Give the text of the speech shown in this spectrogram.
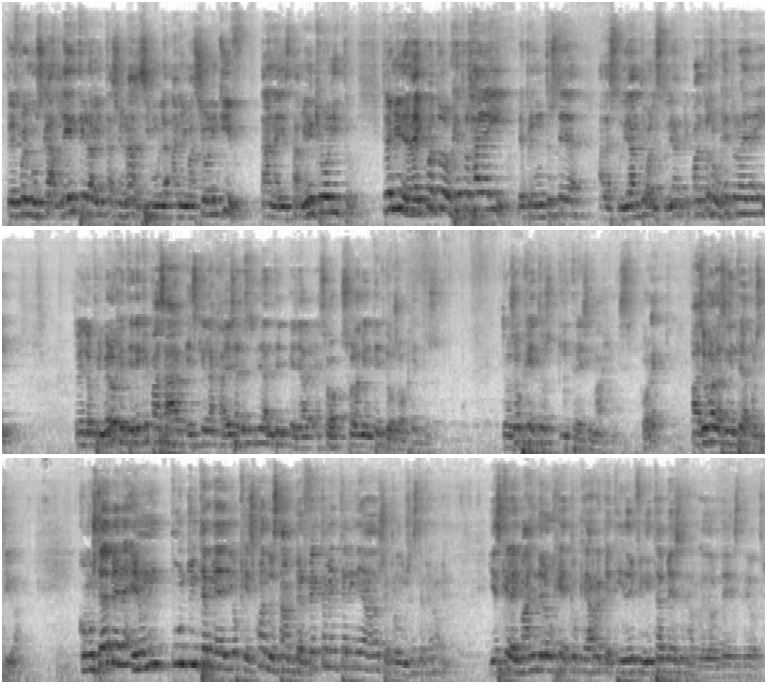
Ustedes pueden buscar lente gravitacional, simula, animación en GIF. Dan, ahí está, miren qué bonito. Entonces, miren, ahí cuántos objetos hay ahí. Le pregunto usted al estudiante o al estudiante, ¿cuántos objetos hay ahí? Entonces, lo primero que tiene que pasar es que en la cabeza del estudiante ella solamente dos objetos dos objetos y tres imágenes. ¿Correcto? Pasemos a la siguiente diapositiva. Como ustedes ven, en un punto intermedio, que es cuando están perfectamente alineados, se produce este fenómeno. Y es que la imagen del objeto queda repetida infinitas veces alrededor de este otro.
